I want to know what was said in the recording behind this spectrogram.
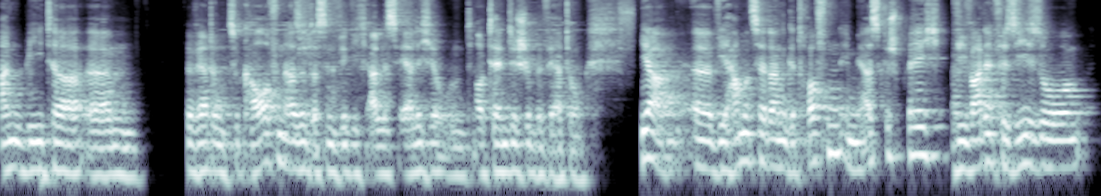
Anbieter ähm, Bewertungen zu kaufen. Also das sind wirklich alles ehrliche und authentische Bewertungen. Ja, äh, wir haben uns ja dann getroffen im Erstgespräch. Wie war denn für Sie so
